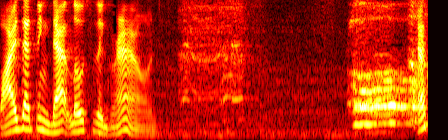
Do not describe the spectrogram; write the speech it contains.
Why is that thing that low to the ground? That's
